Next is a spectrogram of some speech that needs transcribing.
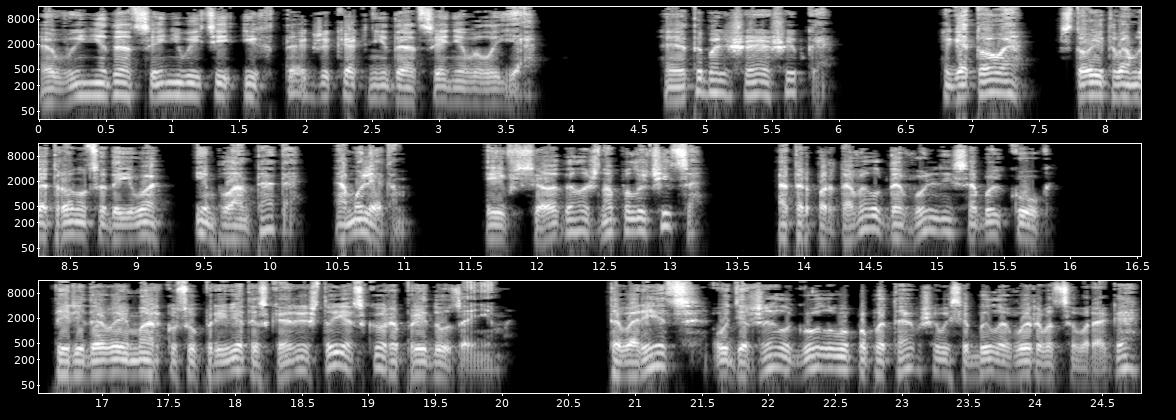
Вы недооцениваете их так же, как недооценивал я. Это большая ошибка. Готово. Стоит вам дотронуться до его имплантата амулетом, и все должно получиться, отрапортовал довольный собой Кук, Передавай Маркусу привет и скажи, что я скоро приду за ним. Товарец удержал голову попытавшегося было вырваться врага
